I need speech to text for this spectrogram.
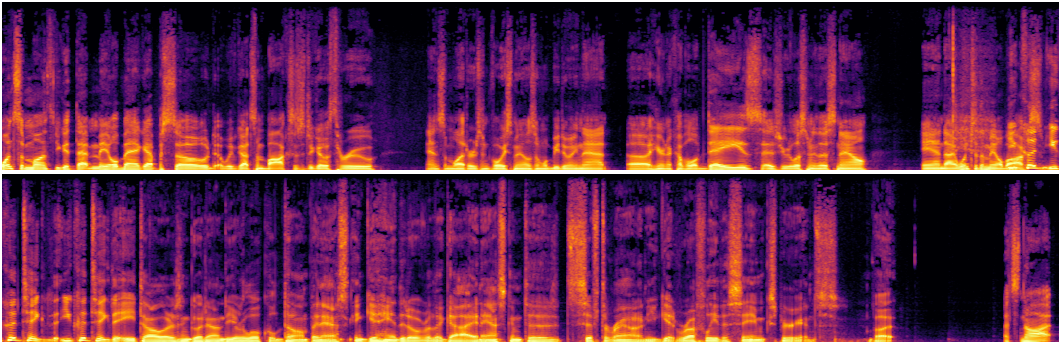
Once a month, you get that mailbag episode. We've got some boxes to go through and some letters and voicemails, and we'll be doing that uh, here in a couple of days as you're listening to this now. And I went to the You mailbox. could you could take the- you could take the eight dollars and go down to your local dump and ask and get handed over to the guy and ask him to sift around and you get roughly the same experience. But That's not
